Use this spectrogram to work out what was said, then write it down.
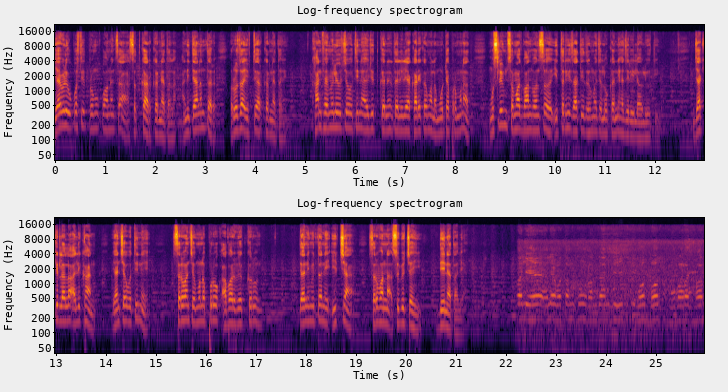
यावेळी उपस्थित प्रमुख पाहुण्यांचा सत्कार करण्यात आला आणि त्यानंतर रोजा इफ्तियार करण्यात आली. खान फॅमिलीच्या वतीने आयोजित करण्यात आलेल्या या कार्यक्रमाला मोठ्या प्रमाणात मुस्लिम समाज बांधवांसह इतरही जाती धर्माच्या लोकांनी हजेरी लावली होती. जाकीरलाला अली खान यांच्या वतीने सर्वांचे मनपूर्वक आभार व्यक्त करून त्यानिमित्ताने ईदच्या सर्वांना शुभेच्छाही देण्यात आल्या वाली है वतन को रमज़ान की ईद की बहुत बहुत मुबारकबाद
